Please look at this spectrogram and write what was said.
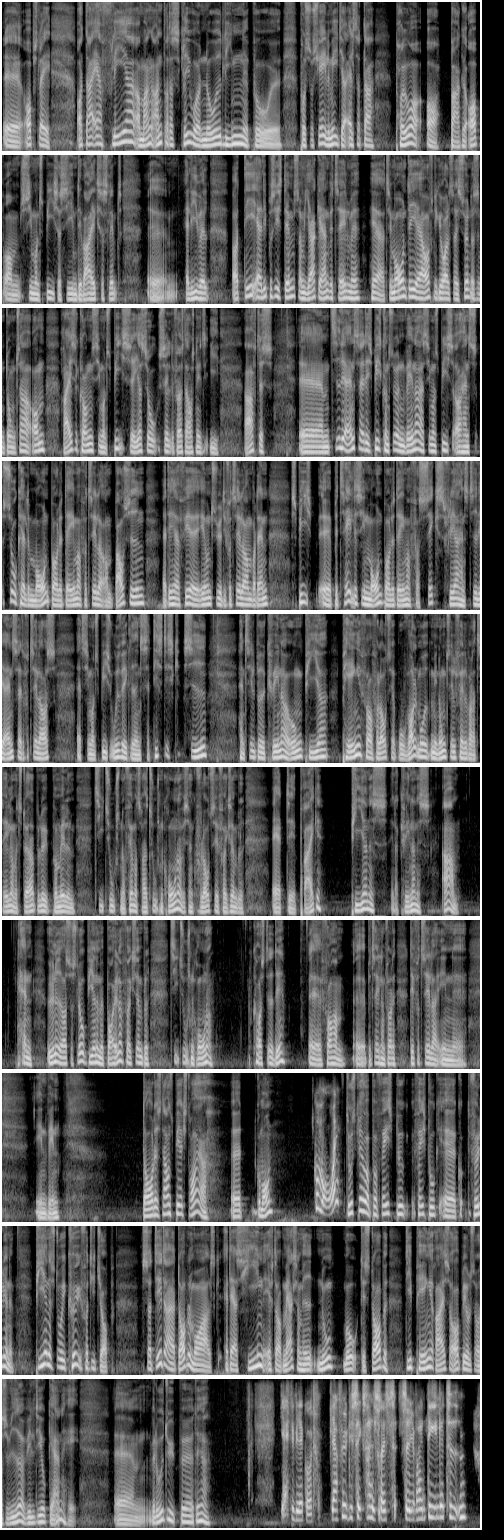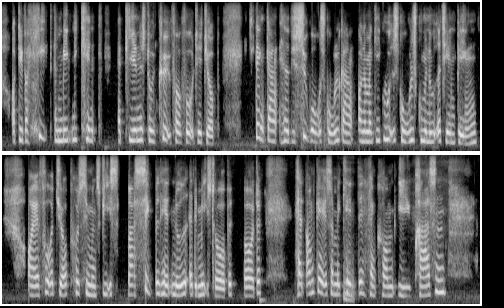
øh, opslag. Og der er flere og mange andre, der skriver noget lignende på, øh, på sociale medier, altså der prøver at bakke op om Simon Spies og sige, at det var ikke så slemt øh, alligevel. Og det er lige præcis dem, som jeg gerne vil tale med her til morgen. Det er offentliggjort altså i søndags en dokumentar om rejsekongen Simon Spies. Jeg så selv det første afsnit i aftes. Øh, Øhm, tidligere ansatte i Spis-koncernen venner af Simon Spis og hans såkaldte morgenbolledamer fortæller om bagsiden af det her ferieeventyr. De fortæller om, hvordan Spis øh, betalte sine morgenbolledamer for sex. Flere af hans tidligere ansatte fortæller også, at Simon Spis udviklede en sadistisk side. Han tilbød kvinder og unge piger penge for at få lov til at bruge vold mod dem. I nogle tilfælde var der tale om et større beløb på mellem 10.000 og 35.000 kroner, hvis han kunne få lov til for eksempel at øh, brække pigernes eller kvindernes arm. Han yndede også at slå pigerne med bøjler, for eksempel 10.000 kroner. Kostede det øh, for ham, øh, betalte han for det. Det fortæller en, øh, en ven. Dorte Stavnsbirk Strøger, øh, godmorgen. Godmorgen. Du skriver på Facebook, Facebook øh, følgende. Pigerne stod i kø for dit job. Så det, der er dobbeltmoralsk, er deres hien efter opmærksomhed. Nu må det stoppe. De penge, rejser, oplevelser osv. vil de jo gerne have. Øh, vil du uddybe øh, det her? Ja, det vil jeg godt. Jeg er født i 56, så jeg var en del af tiden. Og det var helt almindeligt kendt, at pigerne stod i kø for at få det job dengang havde vi syv års skolegang, og når man gik ud af skole, skulle man ud og tjene penge. Og at få et job hos Simon Spies var simpelthen noget af det mest hoppe. Han omgav sig med kendte, han kom i pressen,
